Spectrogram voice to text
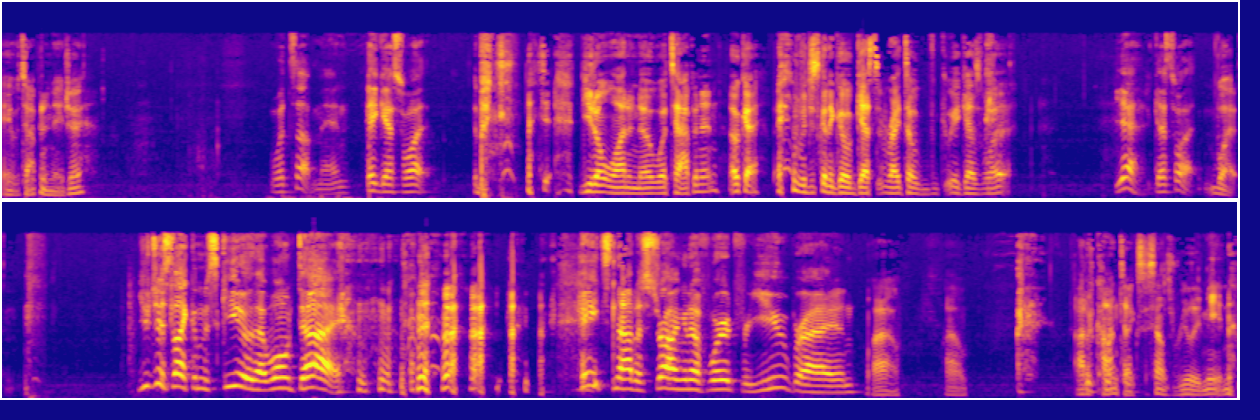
Hey, what's happening, AJ? What's up, man? Hey, guess what? you don't want to know what's happening? Okay. We're just going to go guess right till we guess what? Yeah, guess what? What? You just like a mosquito that won't die. Hate's not a strong enough word for you, Brian. Wow. Wow. Out of context, it sounds really mean.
